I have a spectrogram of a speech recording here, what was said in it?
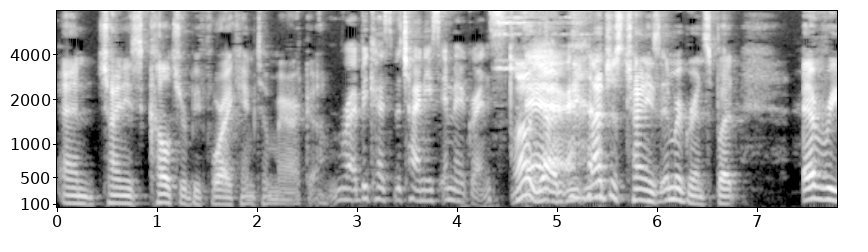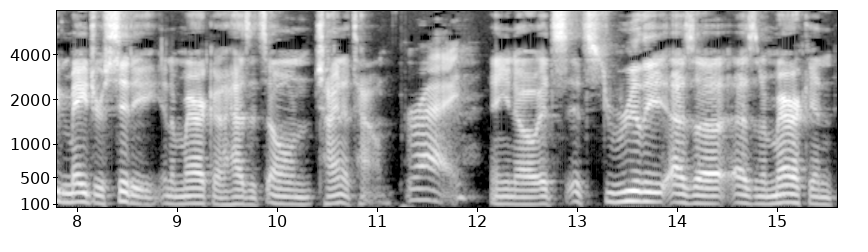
and Chinese culture before I came to America. right. Because the Chinese immigrants. Oh there. yeah, not just Chinese immigrants, but every major city in America has its own Chinatown. Right. and you know it's it's really as a as an American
